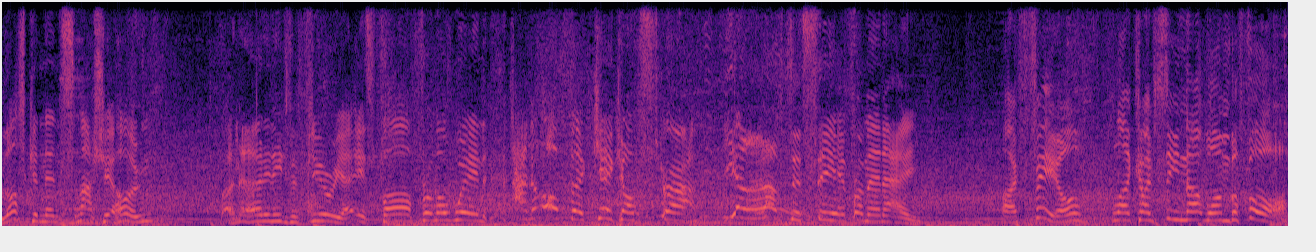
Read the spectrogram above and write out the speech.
Lost can then smash it home. An early lead for Furia is far from a win. And off the kickoff strat, you love to see it from NA. I feel like I've seen that one before.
